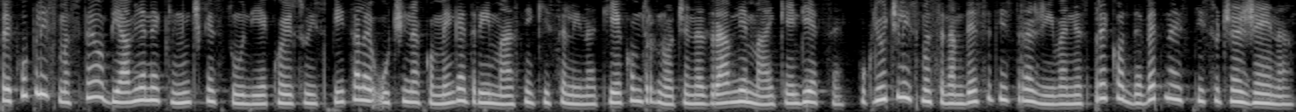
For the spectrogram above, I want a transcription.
Prekupili smo sve objavljene kliničke studije koje su ispitale učinak omega-3 masnih kiselina tijekom trudnoće na zdravlje majke i djece. Uključili smo 70 istraživanja s preko 19.000 žena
